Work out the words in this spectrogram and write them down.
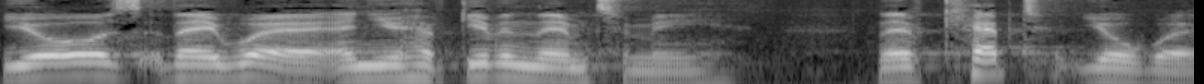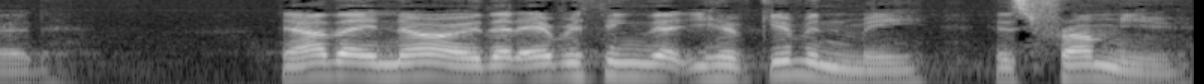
Yours they were, and you have given them to me they have kept your word. Now they know that everything that you have given me is from you.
